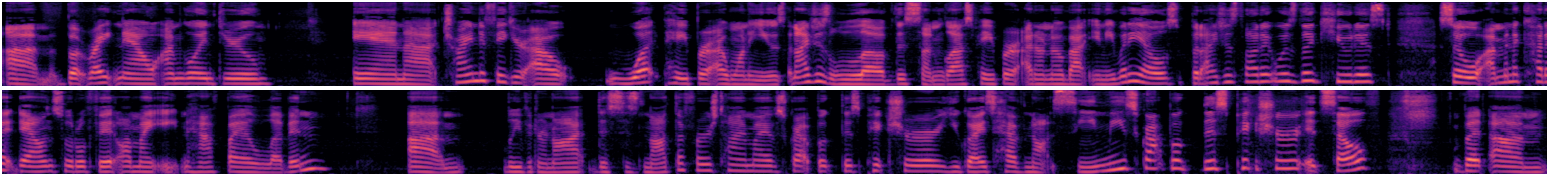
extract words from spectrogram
Um, but right now I'm going through and uh, trying to figure out what paper I want to use. And I just love this sunglass paper. I don't know about anybody else, but I just thought it was the cutest. So I'm going to cut it down so it'll fit on my 8.5 by 11. Um, believe it or not, this is not the first time I have scrapbooked this picture. You guys have not seen me scrapbook this picture itself, but um,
